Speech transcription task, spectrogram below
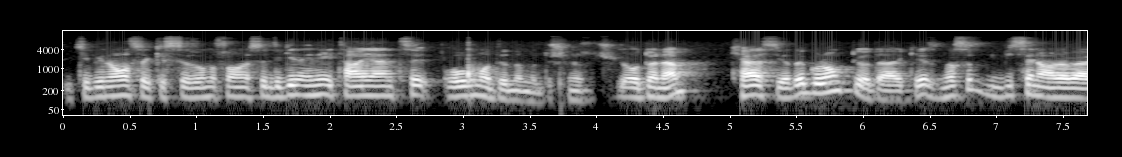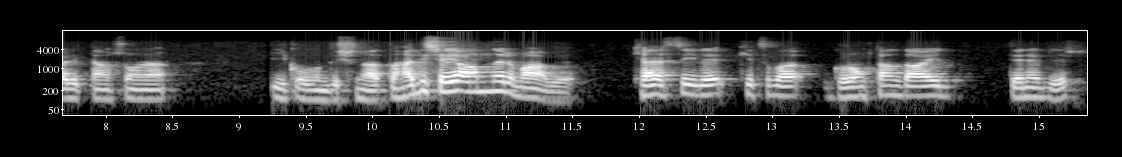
2018 sezonu sonrası ligin en iyi tayyenti olmadığını mı düşünüyorsunuz? Çünkü o dönem Kelsey ya da Gronk diyordu herkes. Nasıl bir sene ara verdikten sonra ilk onun dışına attı. Hadi şeyi anlarım abi. Kelsey ile Kittle'a Gronk'tan daha iyi denebilir.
